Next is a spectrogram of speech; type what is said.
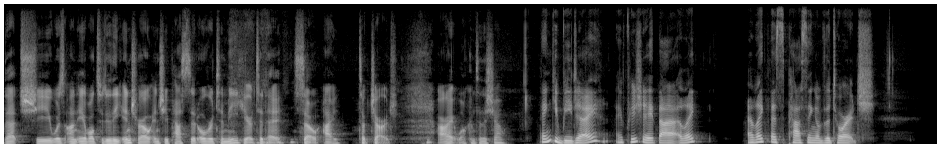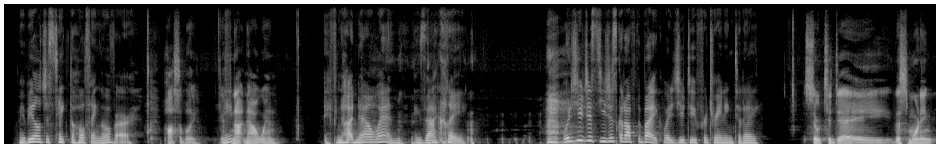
that she was unable to do the intro and she passed it over to me here today. so I took charge. All right, welcome to the show. Thank you, BJ. I appreciate that. I like I like this passing of the torch. Maybe I'll just take the whole thing over. Possibly. If Maybe. not now, when? If not now, when? Exactly. what did you just you just got off the bike? What did you do for training today? So today, this morning,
